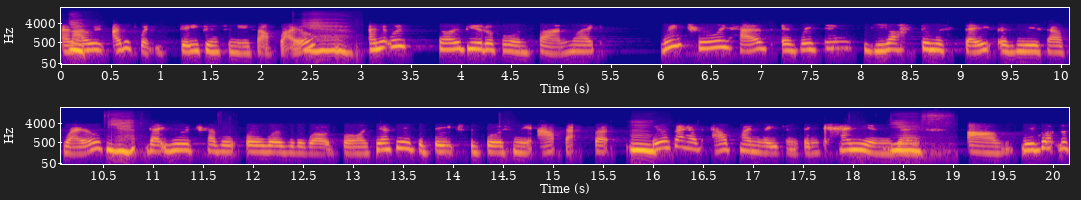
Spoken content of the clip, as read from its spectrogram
and Yeah. I was I just went deep into New South Wales. yeah. And it was so beautiful and fun. Like, we truly have everything just in the state of New South Wales Yeah. that you would travel all over the world for. Like, yes, we have the beach, the bush, and the outback, but Mm, we also have alpine regions and canyons. yes. And um, we've got the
